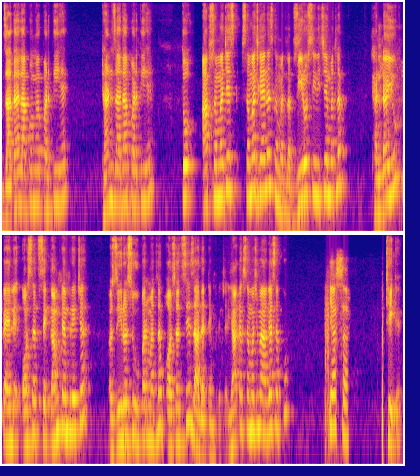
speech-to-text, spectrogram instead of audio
ज़्यादा इलाकों में पड़ती है, ठंड ज़्यादा पड़ती है। तो आप समझे समझ गए ना इसका मतलब? ज़ीरो से नीचे मतलब ठंडा युग पहले औसत से कम टेम्परेचर और ज़ीरो से ऊपर मतलब औसत से ज़्यादा टेम्परेचर यहाँ तक समझ में आ गया सबको? यस सर ठीक है।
